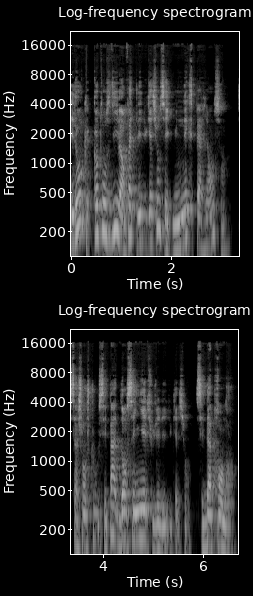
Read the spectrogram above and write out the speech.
Et donc, quand on se dit, bah, en fait, l'éducation, c'est une expérience, ça change tout. C'est pas d'enseigner le sujet d'éducation, c'est d'apprendre.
